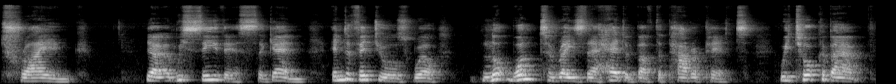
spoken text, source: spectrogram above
trying. Yeah, and we see this again. Individuals will not want to raise their head above the parapet. We talk about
